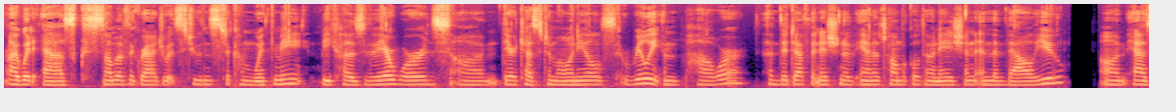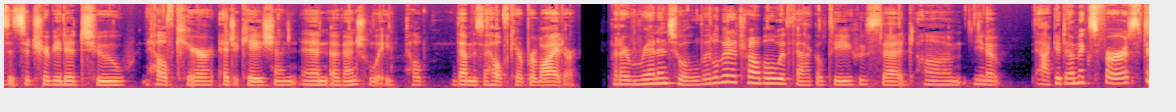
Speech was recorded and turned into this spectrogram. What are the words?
I would ask some of the graduate students to come with me because their words, um, their testimonials really empower the definition of anatomical donation and the value um, as it's attributed to healthcare education and eventually help them as a healthcare provider. But I ran into a little bit of trouble with faculty who said, um, you know, academics first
